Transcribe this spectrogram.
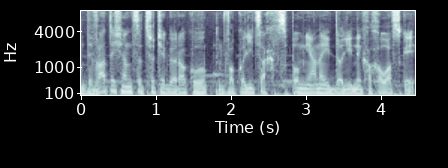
2003 roku w okolicach wspomnianej Doliny Chochołowskiej.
